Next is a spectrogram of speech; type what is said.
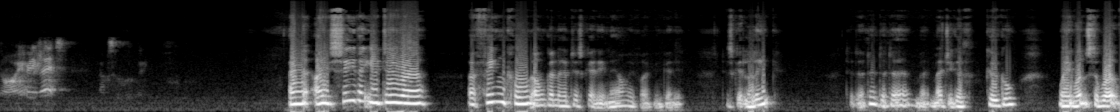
No, I Pretty much. Absolutely. And I see that you do a a thing called. I'm going to just get it now if I can get it. Just get the link. Da, da, da, Magic of Google it wants to work.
